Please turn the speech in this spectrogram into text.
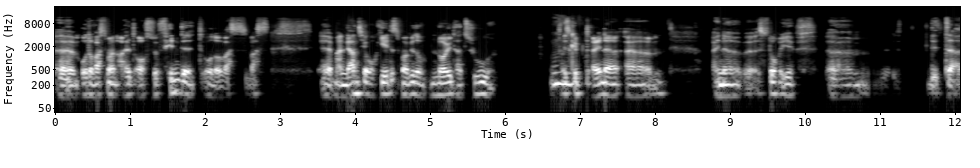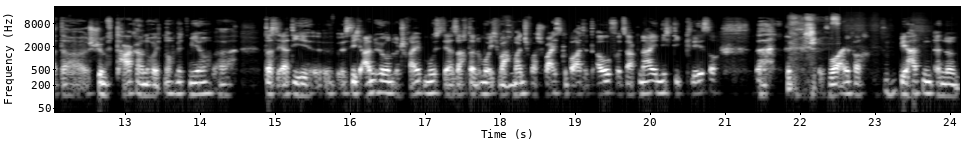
Ähm, oder was man halt auch so findet oder was, was, äh, man lernt ja auch jedes Mal wieder neu dazu. Mhm. Es gibt eine, ähm, eine äh, Story, ähm, da, da schimpft Tarkan heute noch mit mir, äh, dass er die äh, sich anhören und schreiben musste. Er sagt dann immer, ich wach Mhm. manchmal schweißgebadet auf und sagt, nein, nicht die Gläser. Äh, Es war einfach, wir hatten eine,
